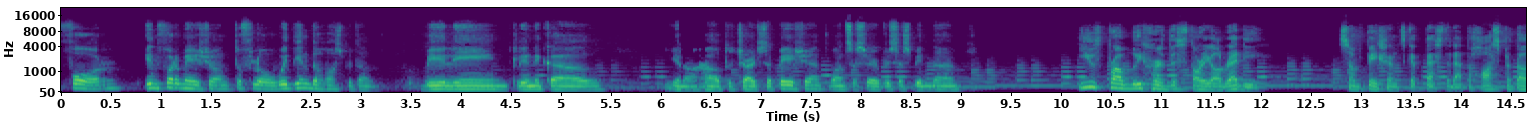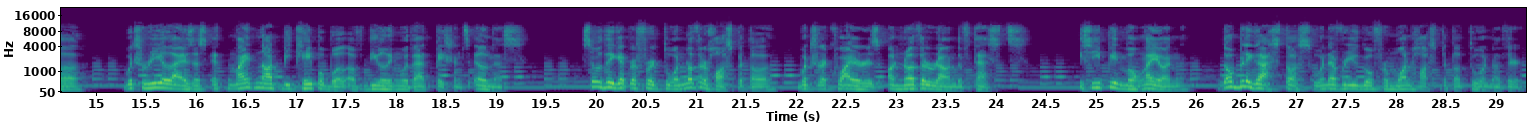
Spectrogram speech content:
for information to flow within the hospital. Billing, clinical, you know, how to charge the patient once a service has been done. You've probably heard this story already. Some patients get tested at the hospital, which realizes it might not be capable of dealing with that patient's illness. So they get referred to another hospital, which requires another round of tests. Isipin mo ngayon, doble gastos whenever you go from one hospital to another.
